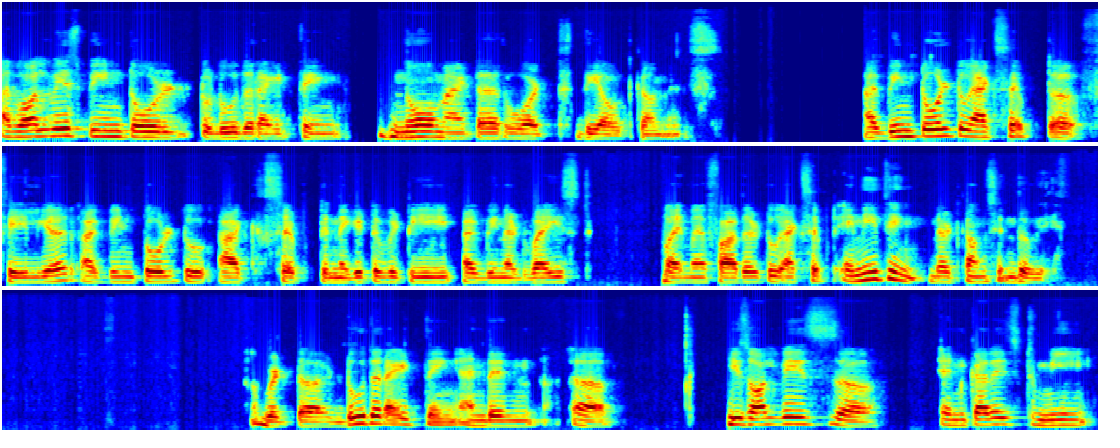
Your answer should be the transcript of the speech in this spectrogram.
I've always been told to do the right thing no matter what the outcome is. I've been told to accept uh, failure. I've been told to accept negativity. I've been advised by my father to accept anything that comes in the way. But uh, do the right thing and then uh, he's always uh, encouraged me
